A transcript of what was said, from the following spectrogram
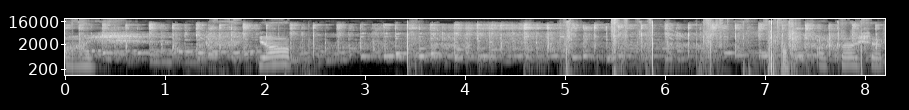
Ay. Ya. Arkadaşlar.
